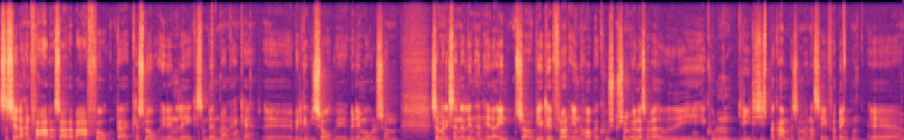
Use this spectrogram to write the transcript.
så sætter han fart, og så er der bare få, der kan slå et indlæg, som den mand han kan, øh, hvilket vi så ved, ved det mål, som, som Alexander Lind han hætter ind. Så virkelig virkelig et flot indhop af Kusk, som ellers har været ude i, i kulden i de sidste par kampe, som han har set fra bænken. Øh,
